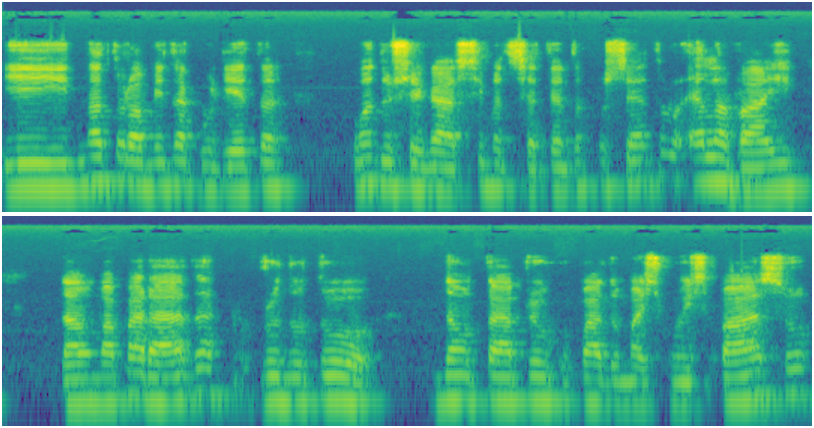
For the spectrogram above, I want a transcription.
e naturalmente a colheita, quando chegar acima de 70%, ela vai dar uma parada, o produtor não está preocupado mais com o espaço,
